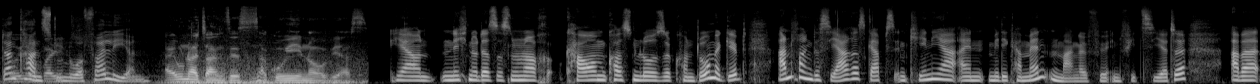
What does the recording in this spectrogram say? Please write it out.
dann kannst du nur verlieren. Ja, und nicht nur, dass es nur noch kaum kostenlose Kondome gibt. Anfang des Jahres gab es in Kenia einen Medikamentenmangel für Infizierte. Aber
